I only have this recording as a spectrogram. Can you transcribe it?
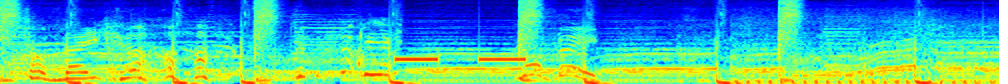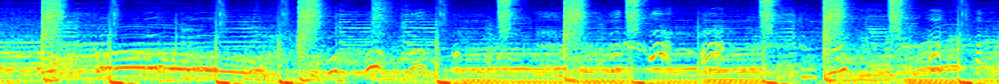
Stop, mate. Coffee.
